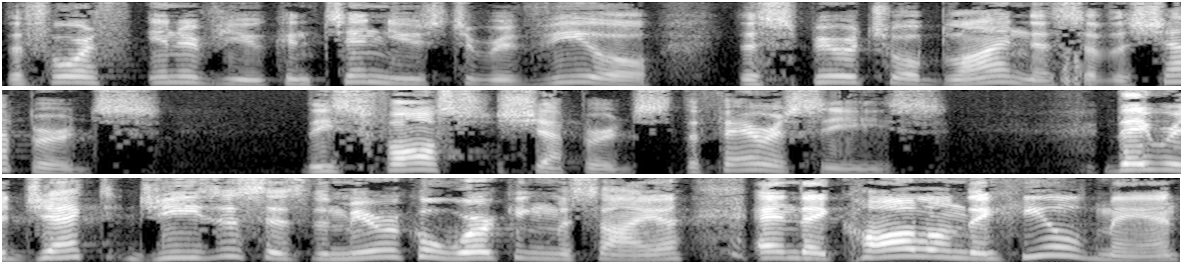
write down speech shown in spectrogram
The fourth interview continues to reveal the spiritual blindness of the shepherds, these false shepherds, the Pharisees. They reject Jesus as the miracle working Messiah, and they call on the healed man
